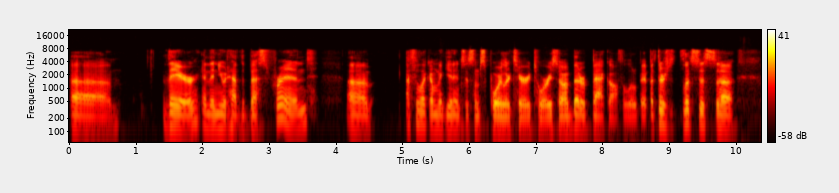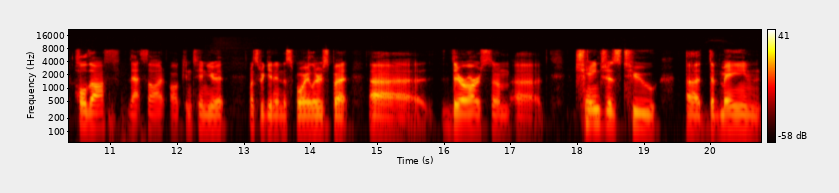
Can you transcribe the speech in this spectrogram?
uh, there, and then you would have the best friend. Um, I feel like I'm going to get into some spoiler territory, so I better back off a little bit. But there's let's just uh, hold off that thought. I'll continue it once we get into spoilers. But uh, there are some uh, changes to uh, the main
